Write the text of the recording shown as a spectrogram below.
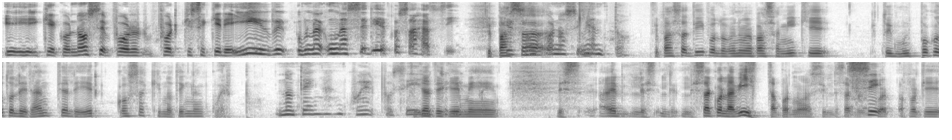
y que conoce por, porque se quiere ir, una, una serie de cosas así, pasa, que son conocimiento. ¿Te pasa a ti? Por lo menos me pasa a mí que estoy muy poco tolerante a leer cosas que no tengan cuerpo. No tengan cuerpo, sí. Fíjate que me... Les, a ver, les, saco la vista, por no decir le saco el cuerpo, porque,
